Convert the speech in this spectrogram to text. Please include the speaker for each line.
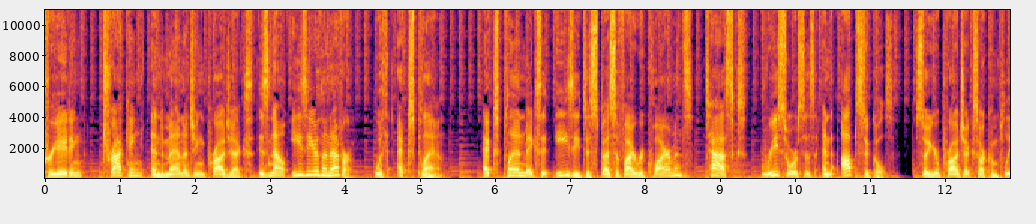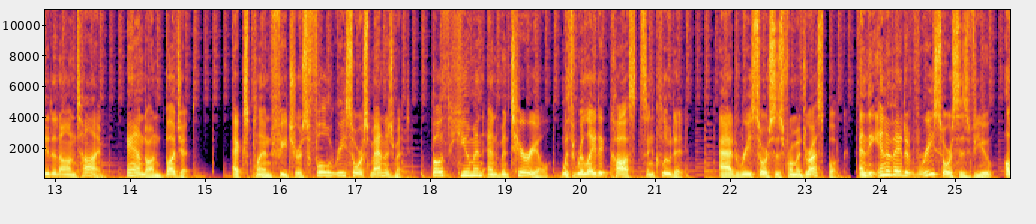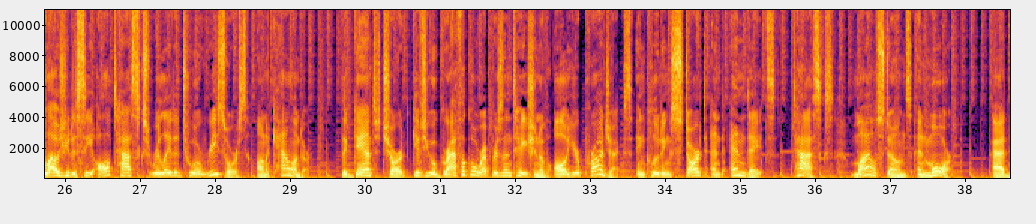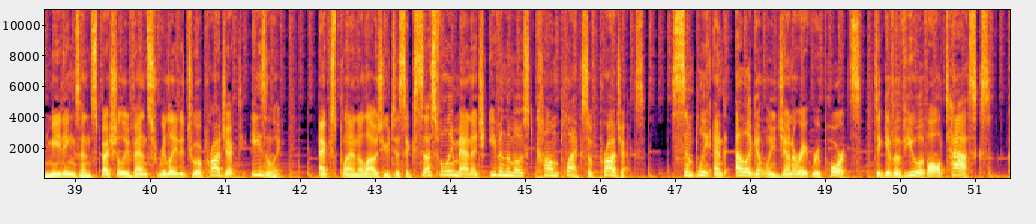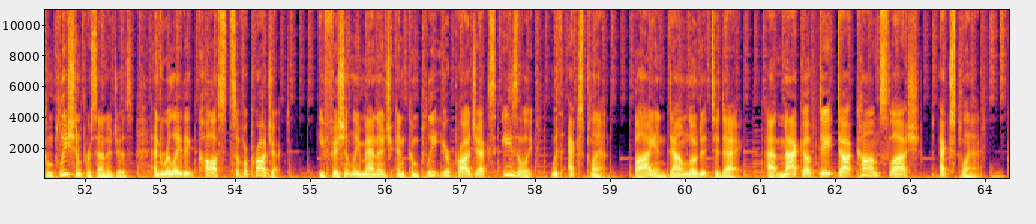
Speaker 1: Creating, tracking, and managing projects is now easier than ever with xPlan. xPlan makes it easy to specify requirements, tasks, resources, and obstacles so your projects are completed on time and on budget. xPlan features full resource management, both human and material, with related costs included. Add resources from address book, and the Innovative Resources view allows you to see all tasks related to a resource on a calendar. The Gantt chart gives you a graphical representation of all your projects, including start and end dates, tasks, milestones, and more. Add meetings and special events related to a project easily. xPlan allows you to successfully manage even the most complex of projects. Simply and elegantly generate reports to give a view of all tasks, completion percentages, and related costs of a project. Efficiently manage and complete your projects easily with xPlan. Buy and download it today at macupdate.com/xplan.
